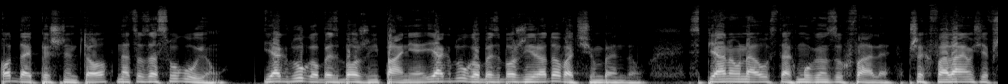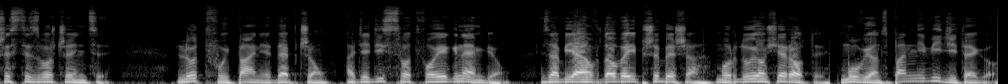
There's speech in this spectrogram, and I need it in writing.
oddaj pysznym to, na co zasługują. Jak długo bezbożni, Panie, jak długo bezbożni radować się będą? Z pianą na ustach mówią zuchwale, przechwalają się wszyscy złoczyńcy. Lud Twój, Panie, depczą, a dziedzictwo Twoje gnębią. Zabijają wdowę i przybysza, mordują sieroty, mówiąc, Pan nie widzi tego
